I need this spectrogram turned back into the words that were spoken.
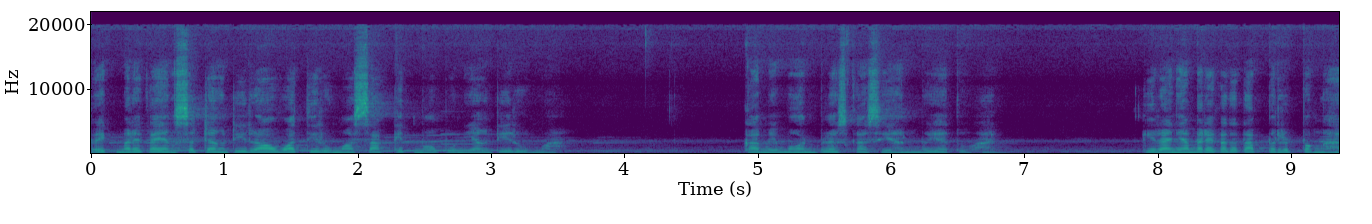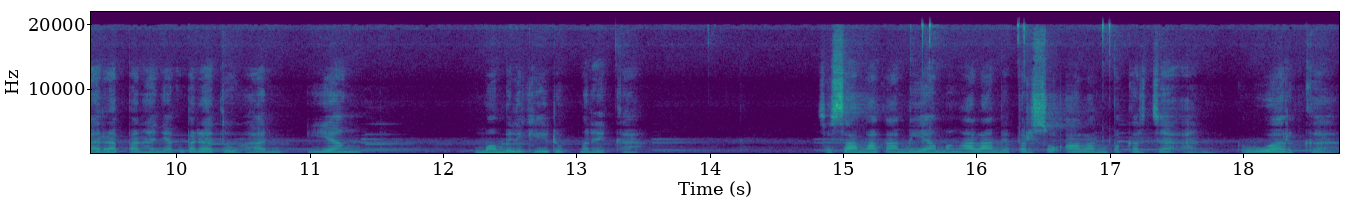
baik mereka yang sedang dirawat di rumah sakit maupun yang di rumah. Kami mohon belas kasihan-Mu ya Tuhan. Kiranya mereka tetap berpengharapan hanya kepada Tuhan yang memiliki hidup mereka. Sesama kami yang mengalami persoalan pekerjaan, keluarga,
